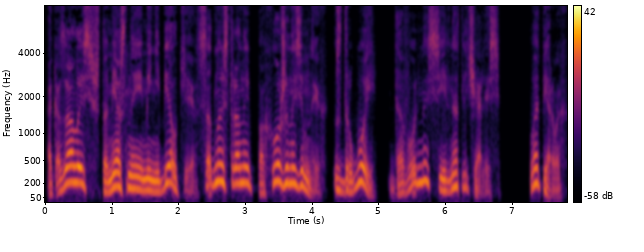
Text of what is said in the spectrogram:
Оказалось, что местные мини-белки с одной стороны похожи на земных, с другой — довольно сильно отличались. Во-первых,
